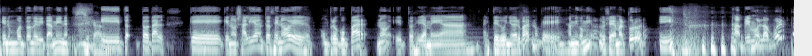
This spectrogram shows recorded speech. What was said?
tiene un montón de vitaminas. claro. Y to- total, que, que no salía, entonces, ¿no? Eh, un preocupar, ¿no? Y entonces llamé a, a este dueño del bar, ¿no? Que es amigo mío, que se llama Arturo, ¿no? Y abrimos la puerta.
